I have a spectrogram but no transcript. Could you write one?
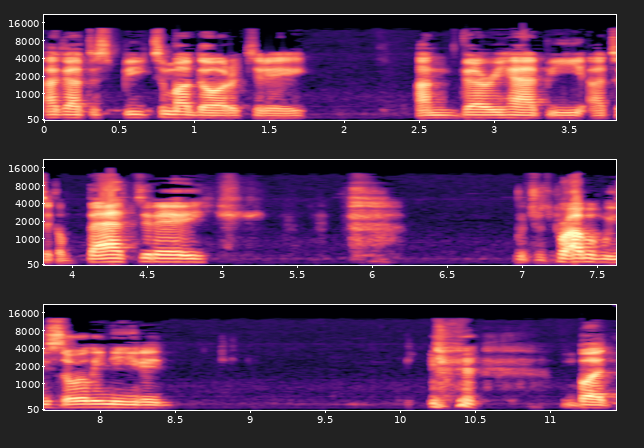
I got to speak to my daughter today. I'm very happy. I took a bath today. which was probably sorely needed. but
